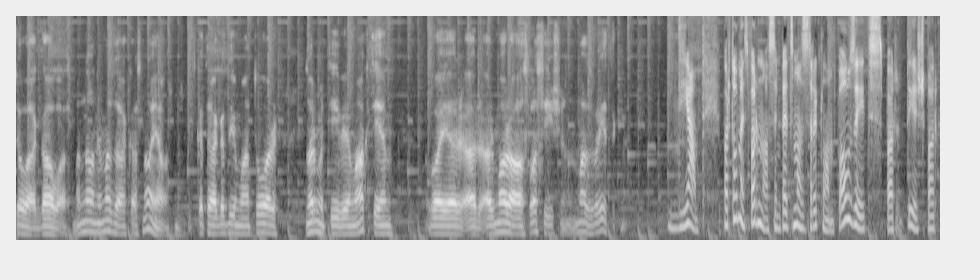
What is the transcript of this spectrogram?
cilvēku galvās, man nav ne mazākās nojausmas. Katrā gadījumā to ar normatīviem aktiem vai ar, ar, ar morāles lasīšanu maz var ietekmēt. Jā, par to mēs parunāsim pēc mazas reklāmas pauzītes, par, tieši par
